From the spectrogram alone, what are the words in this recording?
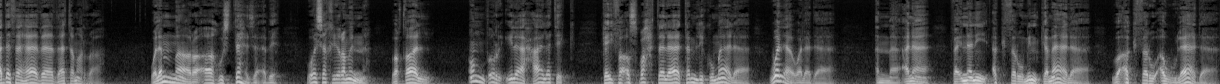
حدث هذا ذات مرة ولما رآه استهزأ به وسخر منه وقال انظر إلى حالتك كيف أصبحت لا تملك مالا ولا ولدا. أما أنا فإنني أكثر منك مالا وأكثر أولادا.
